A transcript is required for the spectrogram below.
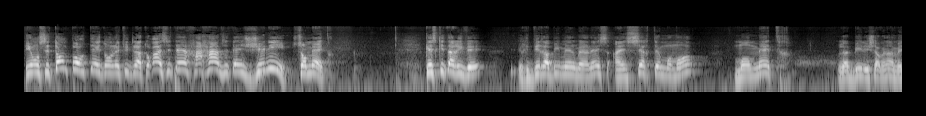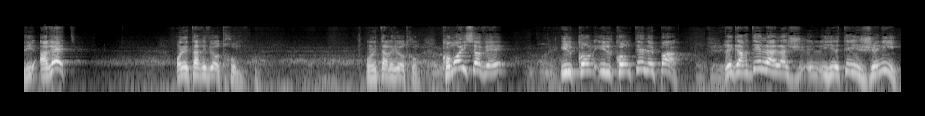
et on s'est emporté dans l'étude de la Torah, c'était un haham, c'était un génie, son maître. Qu'est-ce qui est arrivé? Dit Rabbi Mirban, à un certain moment, mon maître, Rabbi Elisha m'a dit, arrête On est arrivé au trou. On est arrivé au trou. Comment il savait? Il, il comptait le pas. Regardez là, il était un génie.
